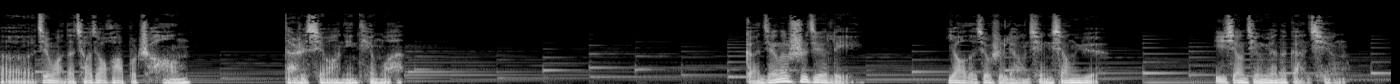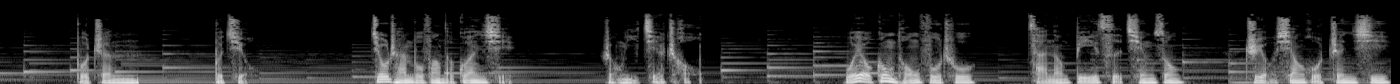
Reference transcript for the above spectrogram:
呃，今晚的悄悄话不长，但是希望您听完。感情的世界里，要的就是两情相悦，一厢情愿的感情，不真不久。纠缠不放的关系，容易结仇。唯有共同付出，才能彼此轻松；只有相互珍惜，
